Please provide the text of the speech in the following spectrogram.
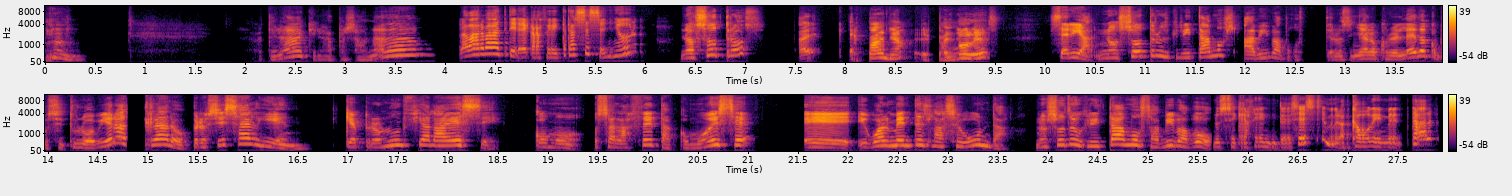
Nada, aquí no ha pasado nada. La barba tiene que afeitarse, señor. Nosotros, ¿vale? España, españoles, sería nosotros gritamos a viva voz. Te lo señalo con el dedo como si tú lo vieras. Claro, pero si es alguien que pronuncia la S como, o sea, la Z como S, eh, igualmente es la segunda. Nosotros gritamos a viva voz. No sé qué acento es ese, me lo acabo de inventar.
